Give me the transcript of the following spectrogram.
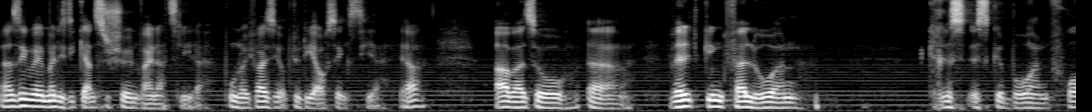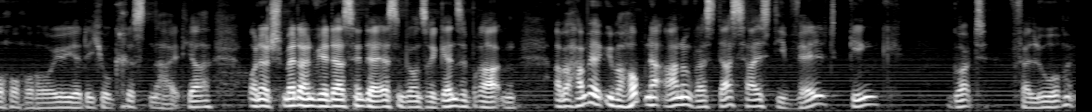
da singen wir immer die ganzen schönen Weihnachtslieder. Bruno, ich weiß nicht, ob du die auch singst hier. Ja? Aber so, äh, Welt ging verloren, Christ ist geboren, freue dich, o Christenheit. Ja? Und dann schmettern wir das, hinterher essen wir unsere Gänsebraten. Aber haben wir überhaupt eine Ahnung, was das heißt? Die Welt ging Gott verloren.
